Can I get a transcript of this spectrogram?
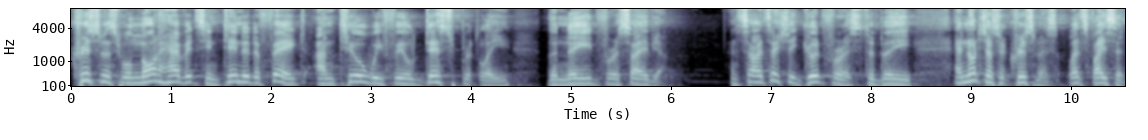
Christmas will not have its intended effect until we feel desperately the need for a Savior. And so it's actually good for us to be, and not just at Christmas, let's face it,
